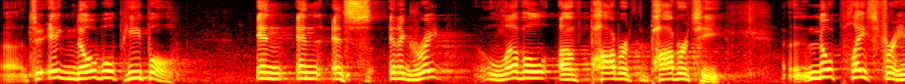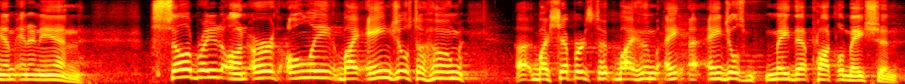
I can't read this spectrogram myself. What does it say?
uh, to ignoble people, in, in, in, in a great level of poverty. No place for him in an inn. Celebrated on earth only by angels to whom, uh, by shepherds to, by whom a- uh, angels made that proclamation.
